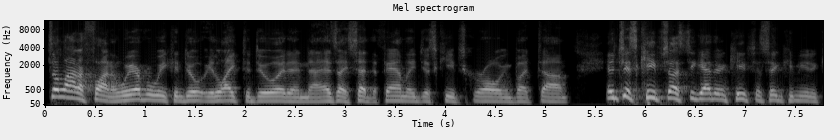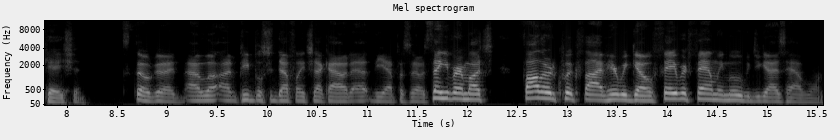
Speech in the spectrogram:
it's a lot of fun, and wherever we can do it, we like to do it. And uh, as I said, the family just keeps growing, but um, it just keeps us together and keeps us in communication. So good. I lo- people should definitely check out uh, the episodes. Thank you very much. Followed quick five. Here we go. Favorite family movie? Do you guys have one?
